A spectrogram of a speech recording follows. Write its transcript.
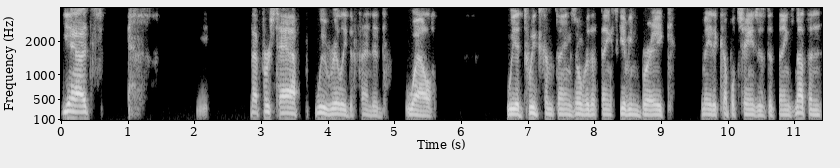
Yeah, it's that first half, we really defended well. We had tweaked some things over the Thanksgiving break made a couple changes to things. Nothing,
